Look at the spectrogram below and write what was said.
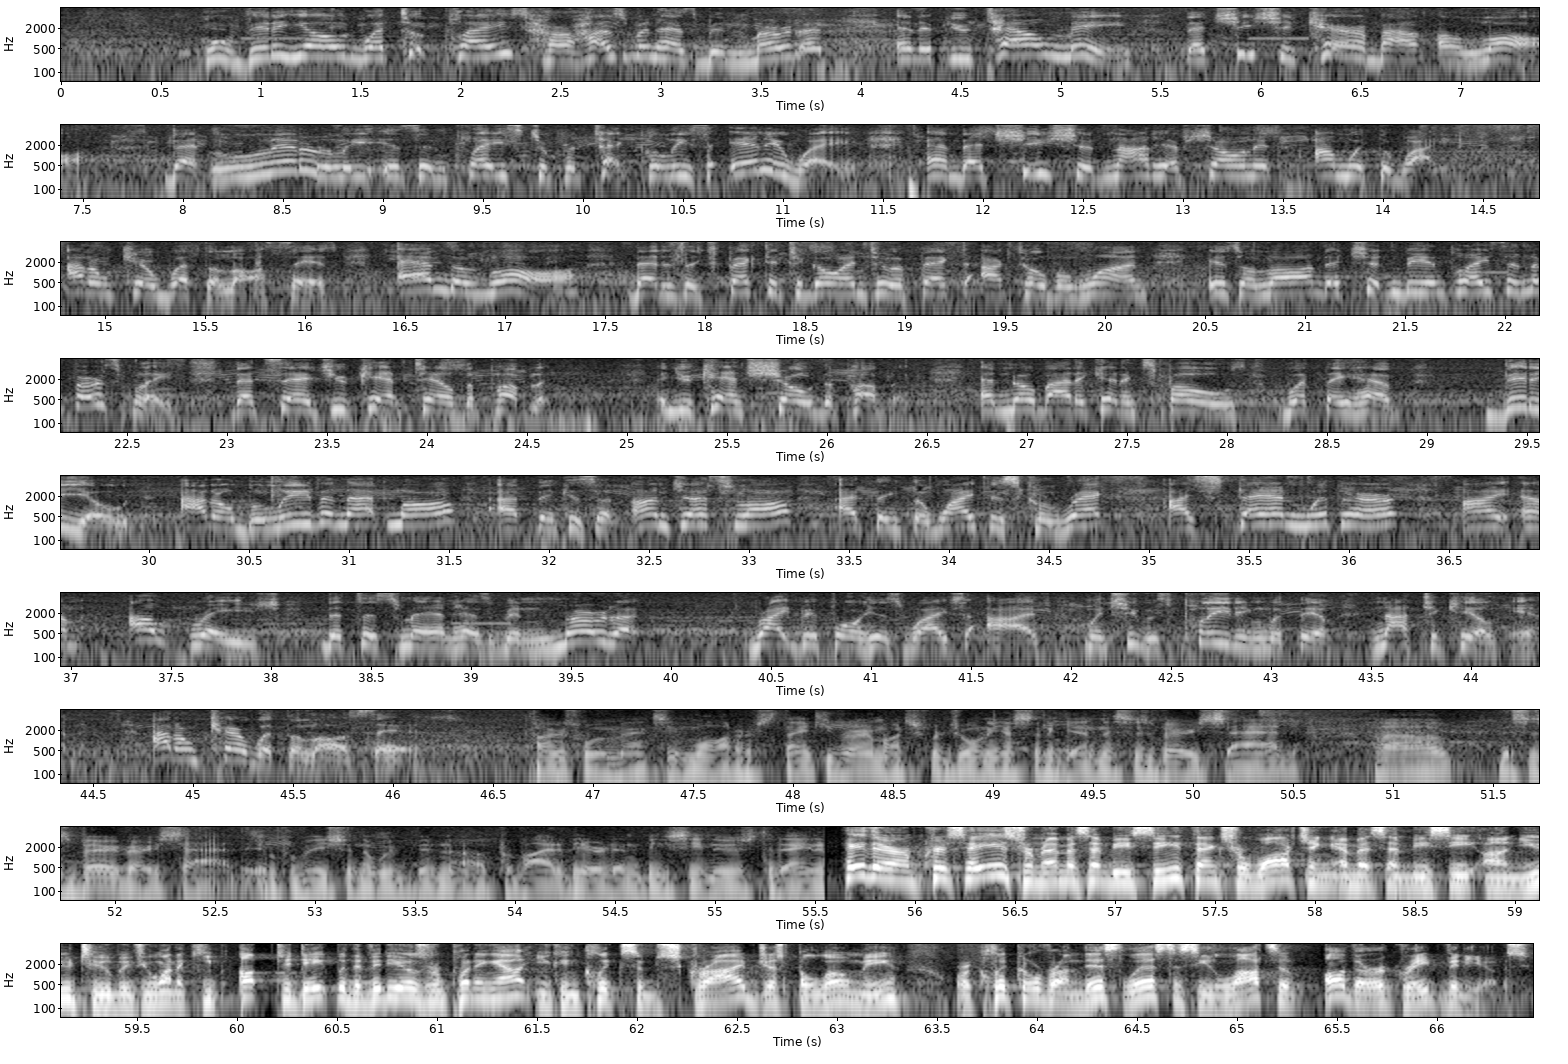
who videoed what took place. Her husband has been murdered. And if you tell me that she should care about a law that literally is in place to protect police anyway, and that she should not have shown it, I'm with the wife. I don't care what the law says. And the law that is expected to go into effect October 1 is a law that shouldn't be in place in the first place, that says you can't tell the public and you can't show the public and nobody can expose what they have videoed. I don't believe in that law. I think it's an unjust law. I think the wife is correct. I stand with her. I am outraged that this man has been murdered right before his wife's eyes when she was pleading with them not to kill him. I don't care what the law says. Congresswoman Maxine Waters, thank you very much for joining us. And again, this is very sad. Uh, this is very, very sad information that we've been uh, provided here at NBC News today. Hey there, I'm Chris Hayes from MSNBC. Thanks for watching MSNBC on YouTube. If you want to keep up to date with the videos we're putting out, you can click subscribe just below me or click over on this list to see lots of other great videos.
